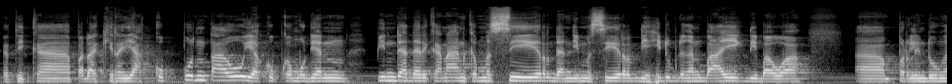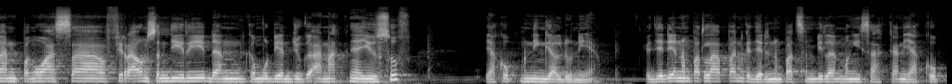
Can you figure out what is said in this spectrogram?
Ketika pada akhirnya Yakub pun tahu, Yakub kemudian pindah dari Kanaan ke Mesir dan di Mesir dia hidup dengan baik di bawah uh, perlindungan penguasa Firaun sendiri dan kemudian juga anaknya Yusuf. Yakub meninggal dunia. Kejadian 48, kejadian 49 mengisahkan Yakub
